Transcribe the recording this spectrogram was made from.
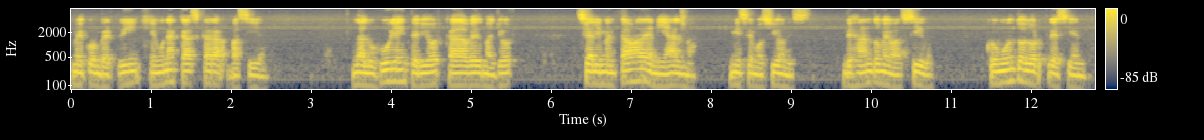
Me convertí en una cáscara vacía. La lujuria interior cada vez mayor se alimentaba de mi alma, mis emociones, dejándome vacío, con un dolor creciente.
